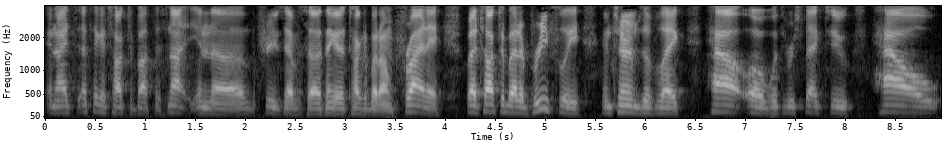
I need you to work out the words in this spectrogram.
and I, I think I talked about this not in the, the, previous episode. I think I talked about it on Friday, but I talked about it briefly in terms of like how, uh, with respect to how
